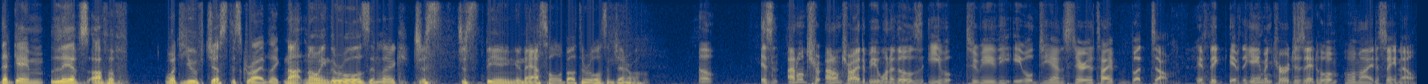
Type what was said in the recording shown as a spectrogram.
that game lives off of what you've just described, like not knowing the rules and like just just being an asshole about the rules in general. Oh, isn't I don't tr- I don't try to be one of those evil to be the evil GM stereotype, but um, if the if the game encourages it, who am, who am I to say no?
